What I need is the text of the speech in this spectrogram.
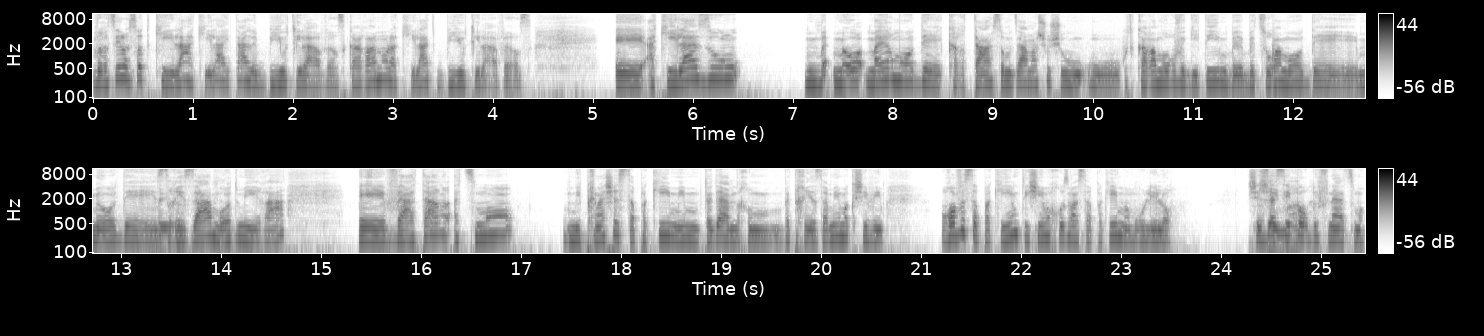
ורצינו לעשות קהילה, הקהילה הייתה ל beauty lovers, קראנו לה קהילת beauty lovers. אה, הקהילה הזו מהר מאוד אה, קרתה, זאת אומרת זה היה משהו שהוא הוא קרם עור וגידים בצורה מאוד, אה, מאוד אה, מהירה, זריזה, כן. מאוד מהירה. אה, והאתר עצמו, מבחינה של ספקים, אם אתה יודע, אנחנו בטח יזמים מקשיבים, רוב הספקים, 90% מהספקים אמרו לי לא. שזה? סיפור בפני עצמו.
